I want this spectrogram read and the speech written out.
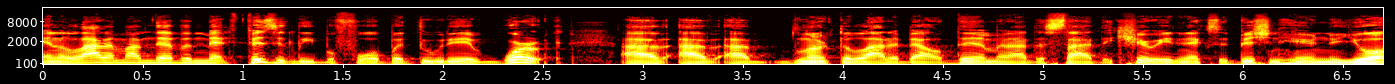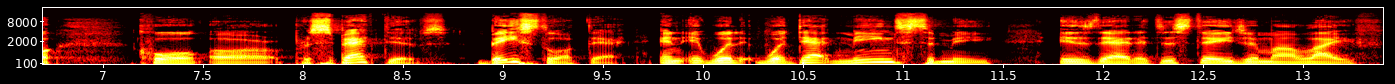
And a lot of them I've never met physically before, but through their work, I've, I've, I've learned a lot about them. And I decided to curate an exhibition here in New York called uh, Perspectives based off that. And it, what, what that means to me is that at this stage in my life,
